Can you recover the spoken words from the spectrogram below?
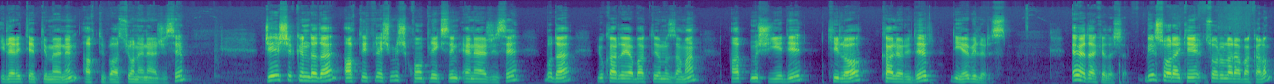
İleri tepkimenin aktivasyon enerjisi. C şıkkında da aktifleşmiş kompleksin enerjisi. Bu da yukarıya baktığımız zaman 67 kilo kaloridir diyebiliriz. Evet arkadaşlar bir sonraki sorulara bakalım.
